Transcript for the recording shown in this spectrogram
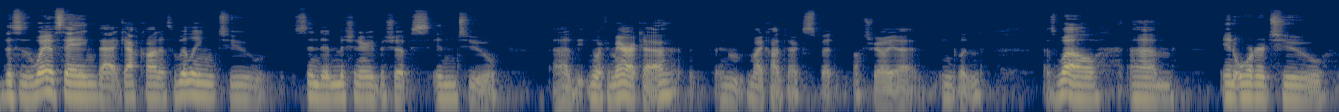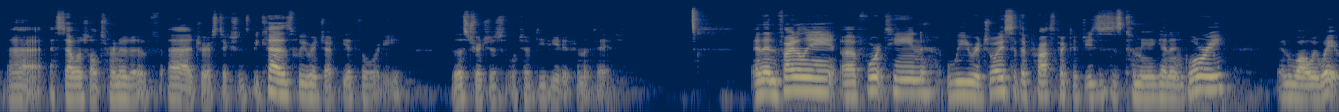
this is a way of saying that GAFCON is willing to send in missionary bishops into uh, North America, in my context, but Australia and England as well, um, in order to uh, establish alternative uh, jurisdictions because we reject the authority of those churches which have deviated from the faith. And then finally, uh, 14, we rejoice at the prospect of Jesus' coming again in glory. And while we wait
